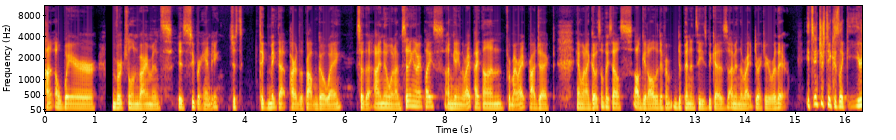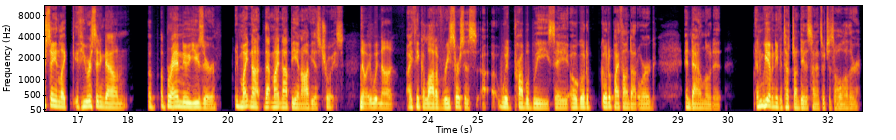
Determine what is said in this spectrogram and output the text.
aware virtual environments is super handy. Just to make that part of the problem go away so that I know when I'm sitting in the right place, I'm getting the right Python for my right project. And when I go someplace else, I'll get all the different dependencies because I'm in the right directory over there. It's interesting because, like, you're saying, like, if you were sitting down a, a brand new user, it might not, that might not be an obvious choice. No, it would not. I think a lot of resources uh, would probably say, "Oh, go to go to python.org and download it." And we haven't even touched on data science, which is a whole other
